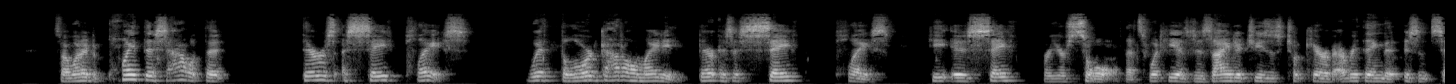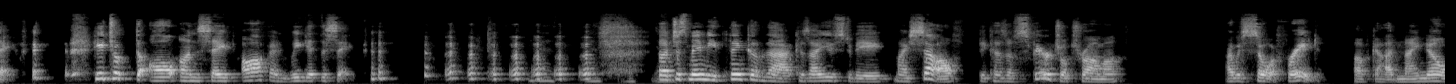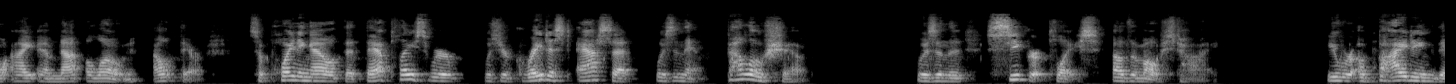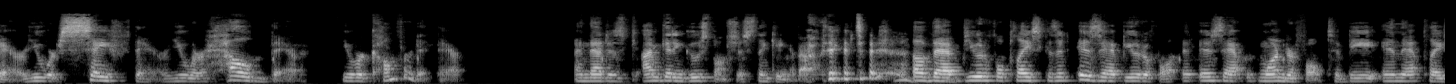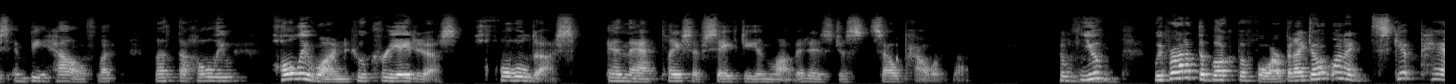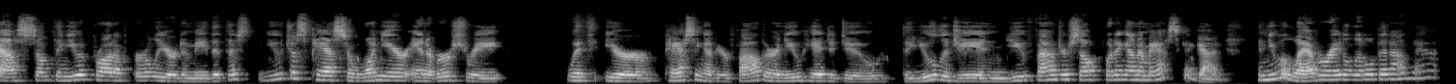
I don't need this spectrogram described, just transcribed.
So I wanted to point this out that there's a safe place with the Lord God Almighty. There is a safe place. He is safe for your soul. That's what he has designed it. Jesus took care of everything that isn't safe. he took the all unsafe off and we get the safe. So it just made me think of that because I used to be myself because of spiritual trauma. I was so afraid of God and I know I am not alone out there. So pointing out that that place where was your greatest asset was in that fellowship, was in the secret place of the Most High. You were abiding there. You were safe there. You were held there. You were comforted there. And that is, I'm getting goosebumps just thinking about it, of that beautiful place, because it is that beautiful. It is that wonderful to be in that place and be held. Let, let the Holy, Holy One who created us hold us in that place of safety and love. It is just so powerful. Mm-hmm. You, we brought up the book before, but I don't want to skip past something you had brought up earlier to me that this, you just passed a one year anniversary with your passing of your father and you had to do the eulogy and you found yourself putting on a mask again. Can you elaborate a little bit on that?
